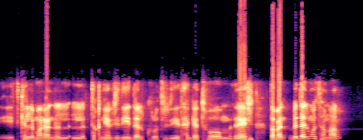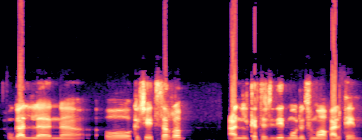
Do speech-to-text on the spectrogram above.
يتكلمون عن ال- التقنية الجديدة الكروت الجديد حقتهم مدري إيش. طبعا بدأ المؤتمر وقال إن كل شيء يتسرب عن الكرت الجديد موجود في المواقع الحين.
